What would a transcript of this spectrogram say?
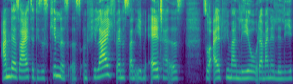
an der Seite dieses Kindes ist. Und vielleicht, wenn es dann eben älter ist, so alt wie mein Leo oder meine Lilly,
